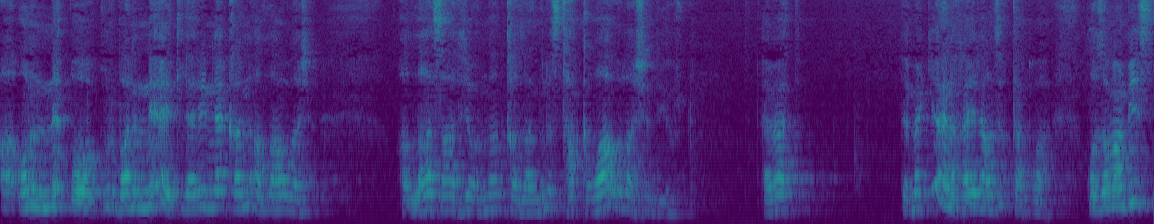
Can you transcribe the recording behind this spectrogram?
Onun ne, o kurbanın ne etleri ne kanı Allah'a ulaşır. Allah'a sadece ondan kazandığınız takva ulaşır diyor. Evet. Demek ki en hayırlı azık takva. O zaman biz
